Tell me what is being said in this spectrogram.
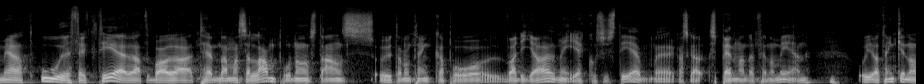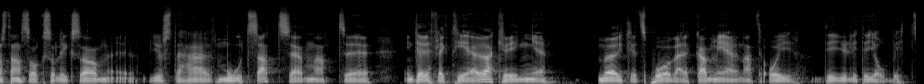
med att oreflekterat bara tända massa lampor någonstans och utan att tänka på vad det gör med ekosystem eh, ganska spännande fenomen. Och jag tänker någonstans också liksom eh, just det här motsatsen, att eh, inte reflektera kring eh, mörkrets påverkan mer än att oj, det är ju lite jobbigt.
